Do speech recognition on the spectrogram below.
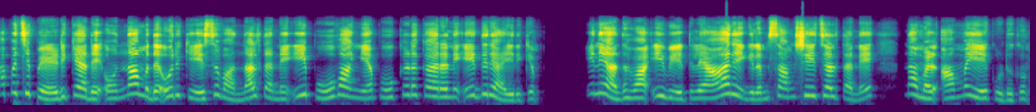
അപ്പച്ചി പേടിക്കാതെ ഒന്നാമത് ഒരു കേസ് വന്നാൽ തന്നെ ഈ പൂ വാങ്ങിയ പൂക്കടക്കാരന് എതിരായിരിക്കും. ഇനി അഥവാ ഈ വീട്ടിലെ ആരെങ്കിലും സംശയിച്ചാൽ തന്നെ നമ്മൾ അമ്മയെ കൊടുക്കും.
